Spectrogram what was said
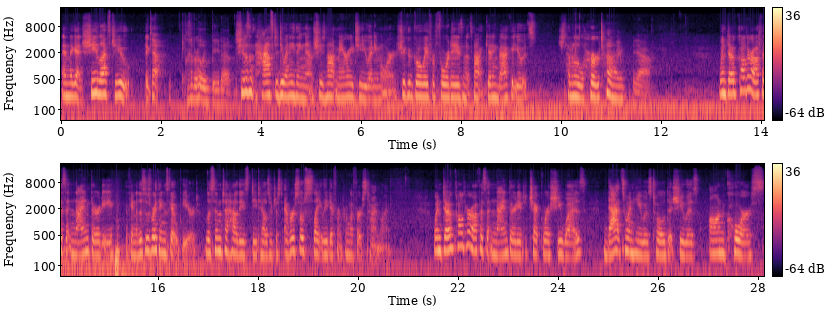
And again, she left you. Like, yeah. Literally beat it. She doesn't have to do anything now. She's not married to you anymore. She could go away for four days and it's not getting back at you. It's just having a little her time. Yeah. When Doug called her office at 9:30, okay, now this is where things get weird. Listen to how these details are just ever so slightly different from the first timeline. When Doug called her office at 9:30 to check where she was, that's when he was told that she was on course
